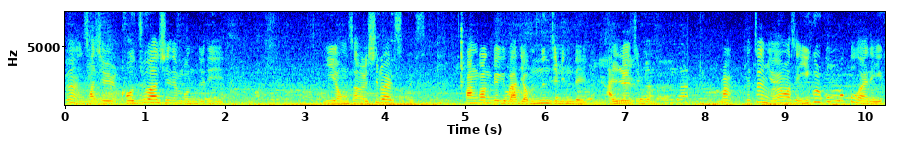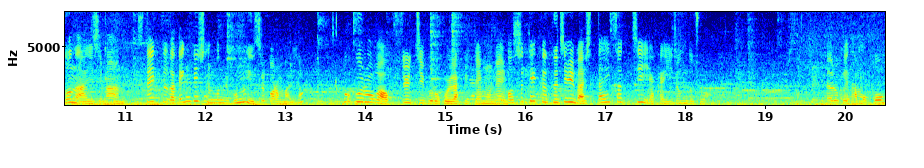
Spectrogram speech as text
집은 사실 거주하시는 분들이 이 영상을 싫어할 수도 있어요. 관광객이 많이 없는 집인데 알려지면 막 베트남 여행 와서 이걸 꼭 먹고 가야 돼. 이거는 아니지만 스테이크가 땡기시는 분들 분명히 있을 거란 말이죠. 호불호가 없을 집으로 골랐기 때문에 어, 스테이크 그 집이 맛있다 했었지. 약간 이 정도 좋아. 자, 이렇게 다 먹고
